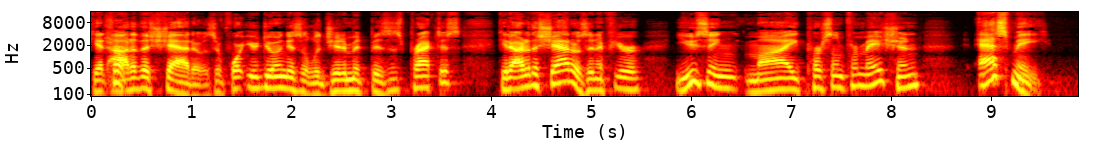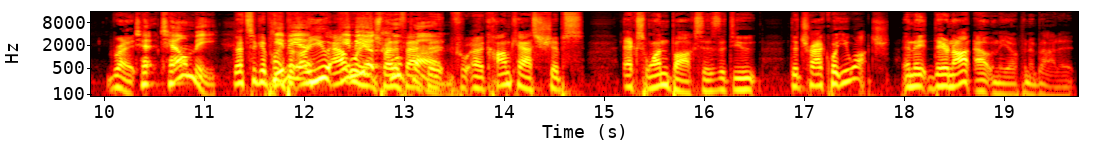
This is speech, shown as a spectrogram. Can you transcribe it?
Get Sure. out of the shadows. If what you're doing is a legitimate business practice, get out of the shadows. And if you're using my personal information, ask me. Right. T- tell me. That's a good Give point. But are you give me a outraged by the fact that uh, Comcast ships X1 boxes that do that track what you watch, and they they're not out in the open about it?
